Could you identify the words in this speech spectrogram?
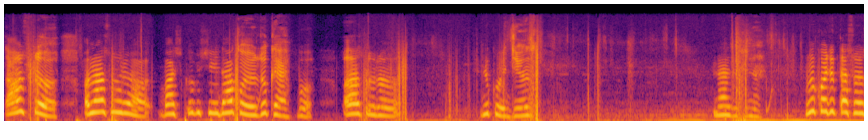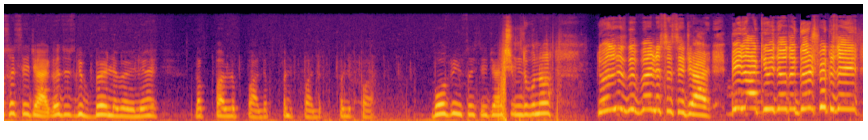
Daha su. Ondan sonra başka bir şey daha koyuyorduk. Heh bu. Ondan sonra şunu koyacağız. Nerede şunu? Bunu koyduktan sonra. Gördüğünüz gibi böyle böyle. Lappa lappa lappa lappa lappa lappa. Bozmayayım saçacağız. Şimdi bunu gördüğünüz gibi böyle saçacağız. Bir dahaki videoda görüşmek üzere.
